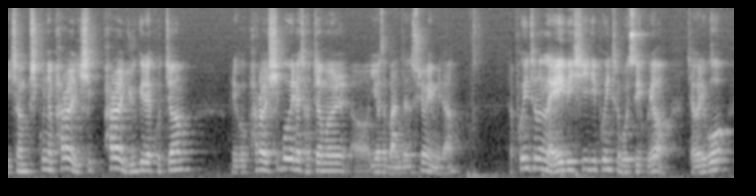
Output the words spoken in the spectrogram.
2019년 8월 20, 8월 6일의 고점 그리고 8월 15일의 저점을 어, 이어서 만든 수렴입니다. 자, 포인트로는 A, B, C, D 포인트를 볼 수 있고요. 자 그리고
